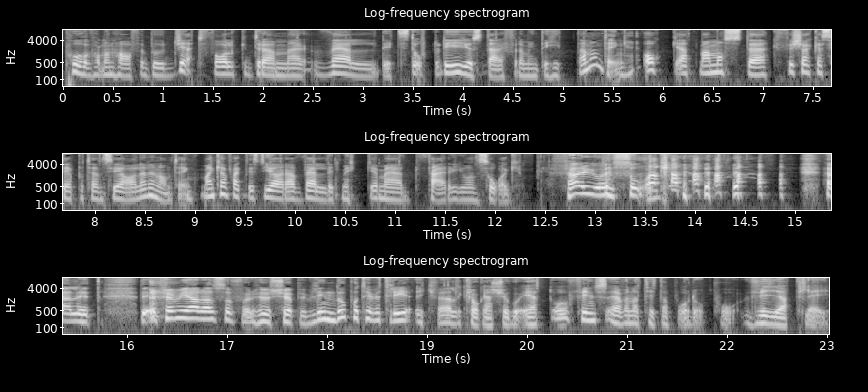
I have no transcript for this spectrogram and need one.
på vad man har för budget. Folk drömmer väldigt stort och det är just därför de inte hittar någonting. Och att man måste försöka se potentialen i någonting. Man kan faktiskt göra väldigt mycket med färg och en såg. Färg och en såg. Härligt. Det är premiär alltså för Husköp i blindo på TV3 ikväll klockan 21 och finns även att titta på då på Viaplay.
